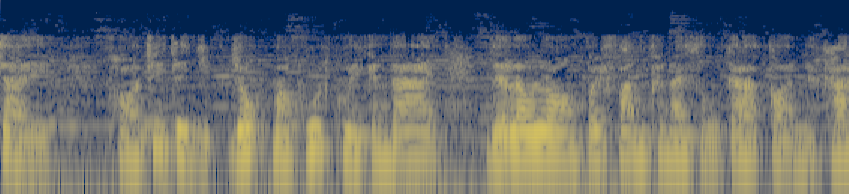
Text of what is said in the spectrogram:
ใจ พอที่จะหยิบยกมาพูดคุยกันได้ เดี๋ยวเราลองไปฟังทนายสงการก่อนนะคะ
